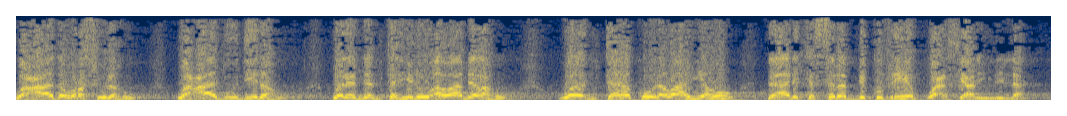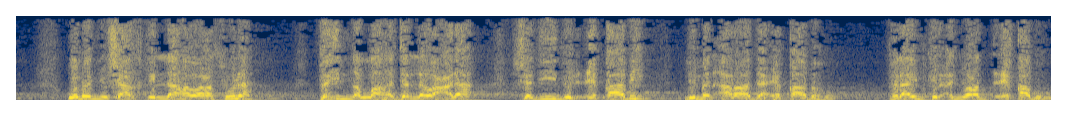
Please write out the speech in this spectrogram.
وعادوا رسوله وعادوا دينه ولم يمتهلوا أوامره وانتهكوا نواهيه. ذلك السبب بكفرهم وعصيانهم لله. ومن يشاق الله ورسوله فإن الله جل وعلا شديد العقاب لمن أراد عقابه. فلا يمكن أن يرد عقابه.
